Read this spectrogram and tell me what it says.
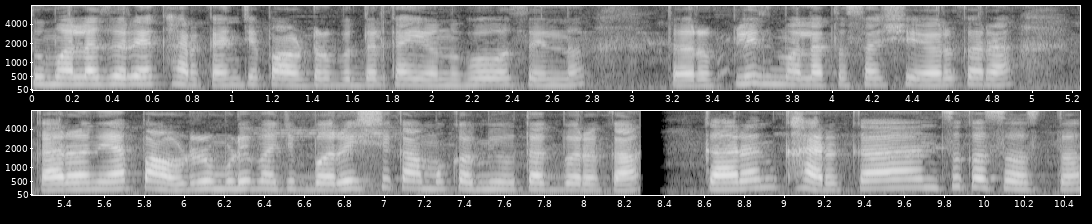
तुम्हाला जर या खारकांच्या पावडरबद्दल काही अनुभव असेल ना तर प्लीज मला तसा शेअर करा. कारण या पावडरमुळे माझे बरेचसे कामं कमी होतात बरं का? कारण खारकांचं कसं असतं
